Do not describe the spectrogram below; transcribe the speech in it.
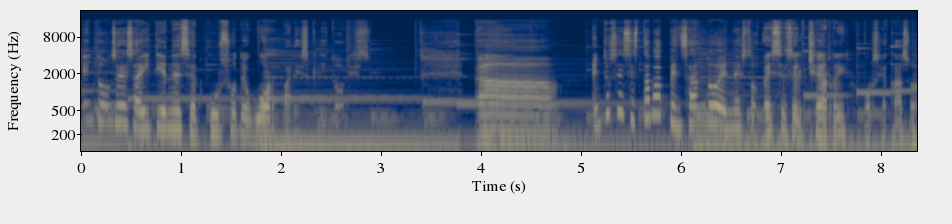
entonces ahí tienes el curso de Word para escritores. Ah, entonces estaba pensando en esto. Ese es el cherry, por si acaso.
